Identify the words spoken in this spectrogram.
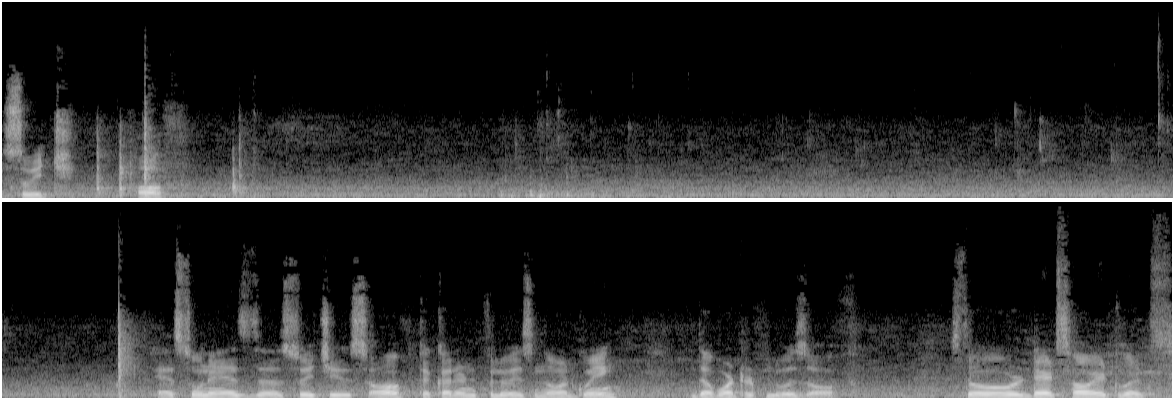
switch off? As soon as the switch is off the current flow is not going the water flow is off so that's how it works.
